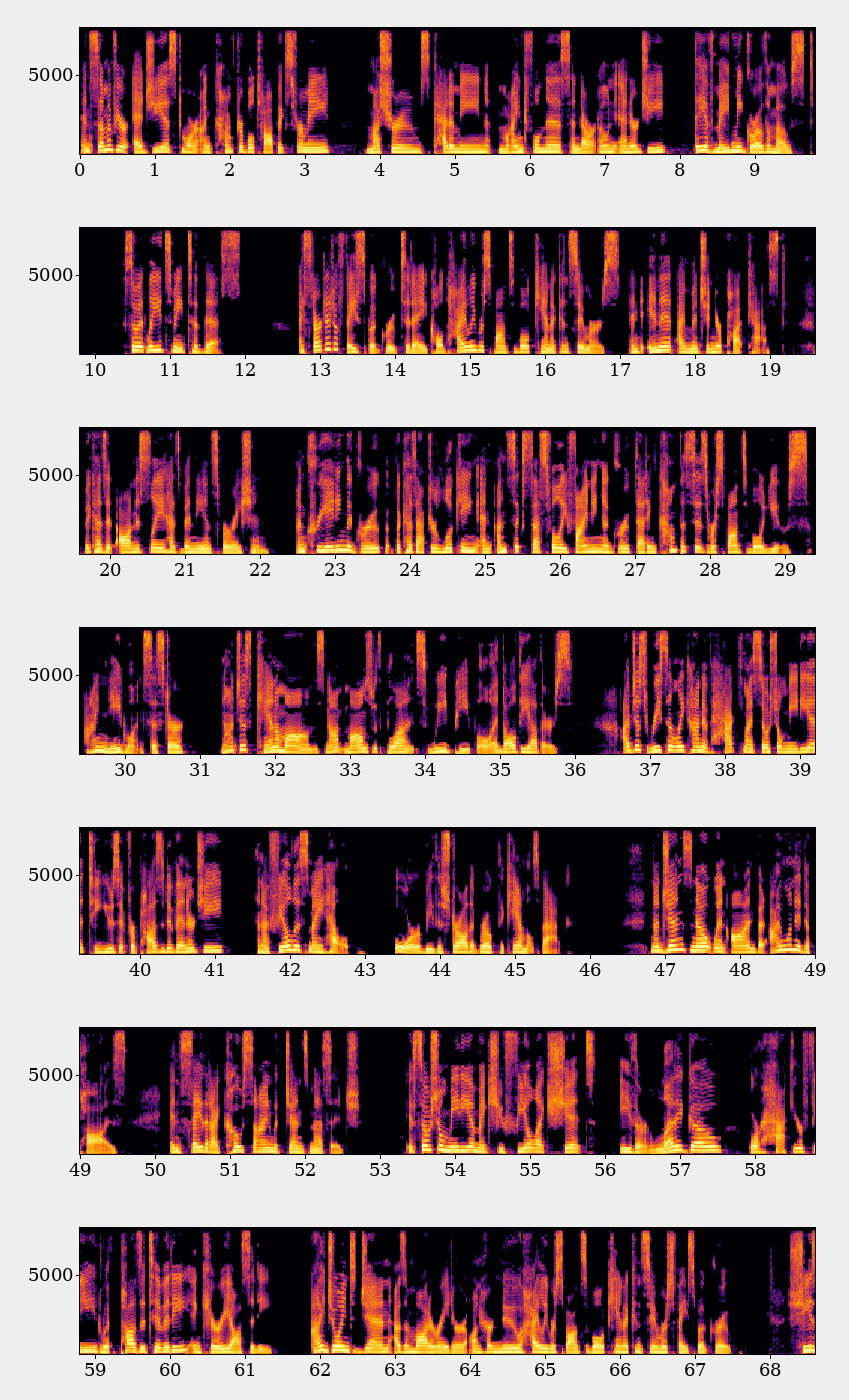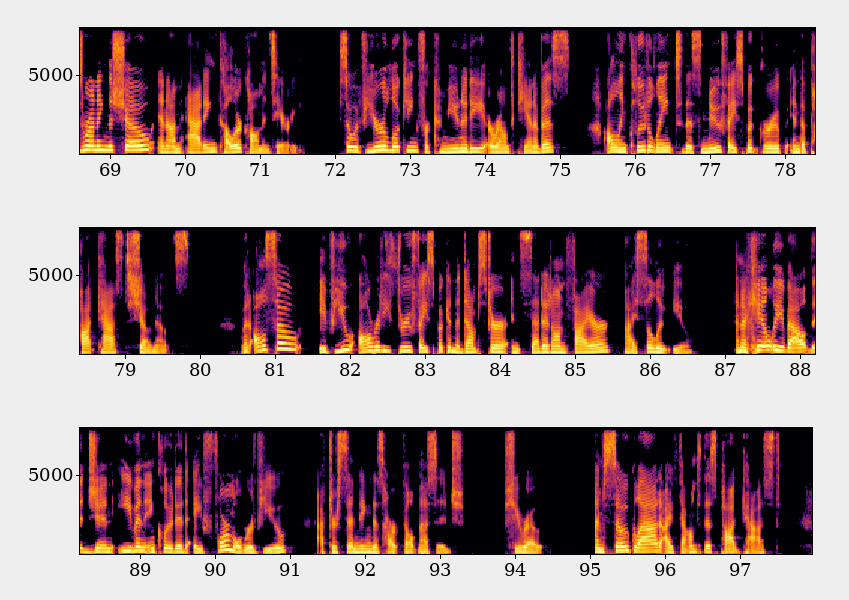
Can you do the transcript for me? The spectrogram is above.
And some of your edgiest, more uncomfortable topics for me, mushrooms, ketamine, mindfulness, and our own energy, they have made me grow the most. So it leads me to this. I started a Facebook group today called Highly Responsible Canna Consumers, and in it I mention your podcast because it honestly has been the inspiration. I'm creating the group because after looking and unsuccessfully finding a group that encompasses responsible use, I need one, sister. Not just canna moms, not moms with blunts, weed people, and all the others. I've just recently kind of hacked my social media to use it for positive energy, and I feel this may help or be the straw that broke the camel's back. Now, Jen's note went on, but I wanted to pause and say that I co sign with Jen's message. If social media makes you feel like shit, either let it go or hack your feed with positivity and curiosity. I joined Jen as a moderator on her new highly responsible Canna Consumers Facebook group. She's running the show and I'm adding color commentary. So if you're looking for community around cannabis, I'll include a link to this new Facebook group in the podcast show notes. But also, if you already threw Facebook in the dumpster and set it on fire, I salute you. And I can't leave out that Jen even included a formal review after sending this heartfelt message. She wrote, I'm so glad I found this podcast.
